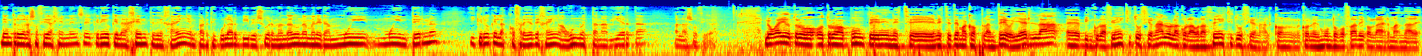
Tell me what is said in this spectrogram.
dentro de la sociedad jiennense, creo que la gente de Jaén en particular vive su hermandad de una manera muy, muy interna y creo que las cofradías de Jaén aún no están abiertas a la sociedad. Luego hay otro, otro apunte en este, en este tema que os planteo y es la eh, vinculación institucional o la colaboración institucional con, con el mundo cofrade y con las hermandades.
